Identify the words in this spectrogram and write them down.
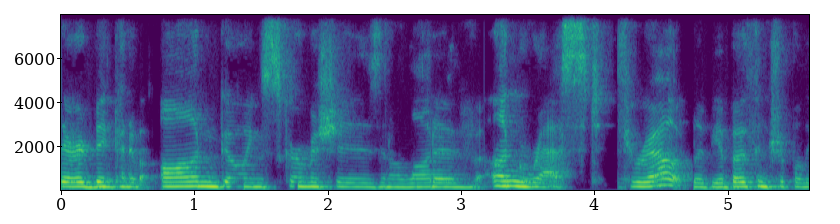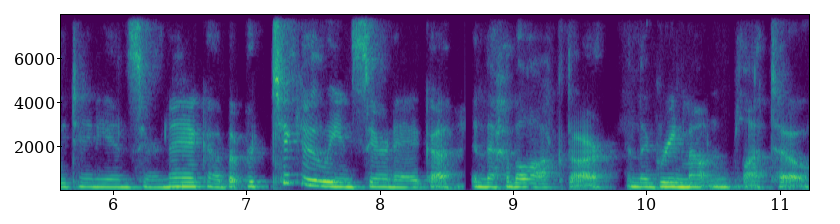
there had been kind of ongoing skirmishes and a lot of unrest throughout Libya, both in Tripolitania and Cyrenaica, but particularly in Cyrenaica in the Jebel Akhdar in the Green Mountain Plateau,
